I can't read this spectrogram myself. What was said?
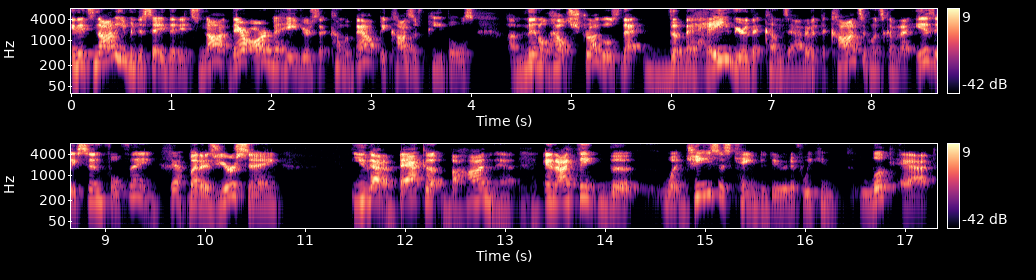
And it's not even to say that it's not. There are behaviors that come about because of people's uh, mental health struggles. That the behavior that comes out of it, the consequence coming out, is a sinful thing. Yeah. But as you're saying, you got to back up behind that. Mhm. And I think the what Jesus came to do, and if we can look at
